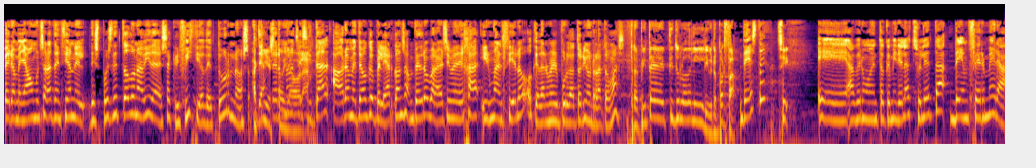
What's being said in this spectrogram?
pero me llama mucho la atención el después de toda una vida de sacrificio, de turnos, Aquí de hacer noches ahora. y tal, ahora me tengo que pelear con San Pedro para ver si me deja irme al cielo o quedarme en el purgatorio un rato más. Repite el título del libro, porfa. ¿De este? Sí. Eh, a ver un momento que mire la chuleta, de enfermera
